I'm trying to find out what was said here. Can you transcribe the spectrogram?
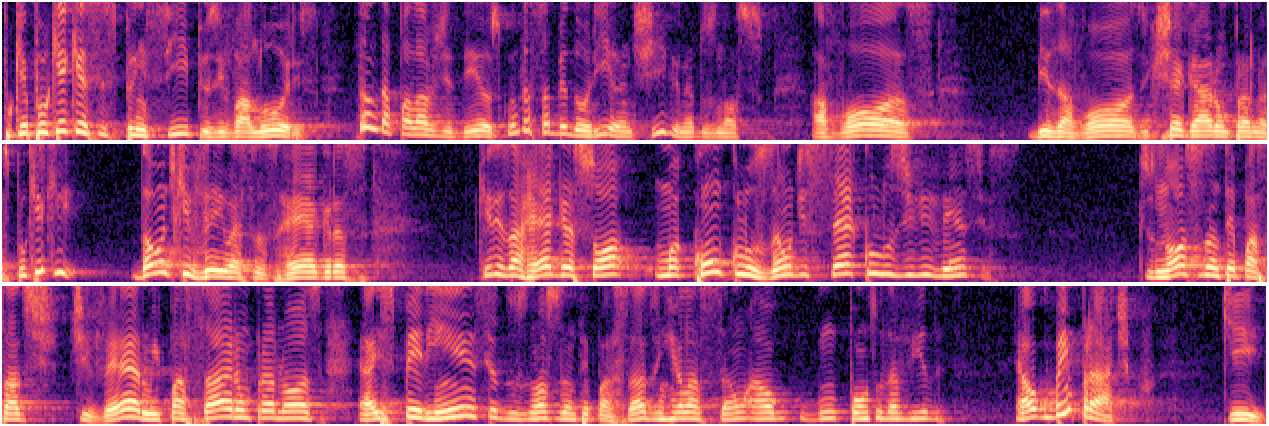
Porque por que, que esses princípios e valores, tanto da palavra de Deus, quanto da sabedoria antiga né, dos nossos avós, bisavós, que chegaram para nós, por que, que, da onde que veio essas regras? Queridos, a regra é só uma conclusão de séculos de vivências que os nossos antepassados tiveram e passaram para nós, é a experiência dos nossos antepassados em relação a algum ponto da vida. É algo bem prático, que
